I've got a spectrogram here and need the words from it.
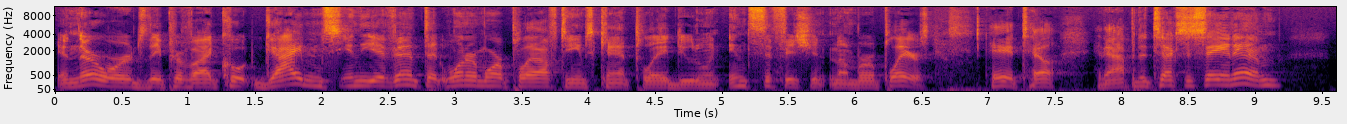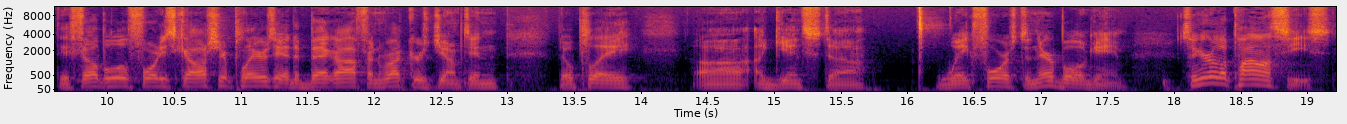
in their words, they provide, quote, guidance in the event that one or more playoff teams can't play due to an insufficient number of players. Hey, it, tell, it happened to Texas A&M. They fell below 40 scholarship players. They had to beg off, and Rutgers jumped in. They'll play uh, against uh, Wake Forest in their bowl game. So here are the policies.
